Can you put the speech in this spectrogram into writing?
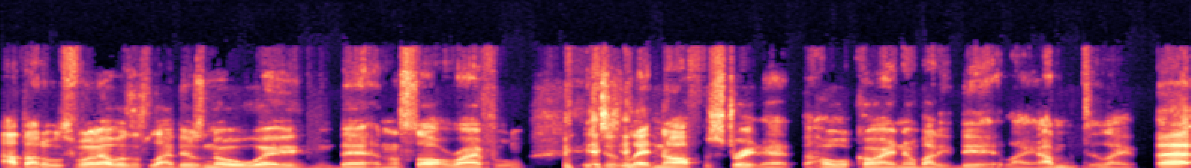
I thought it was funny. I was just like, there's no way that an assault rifle is just letting off straight at the whole car and nobody did. Like I'm like Uh,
